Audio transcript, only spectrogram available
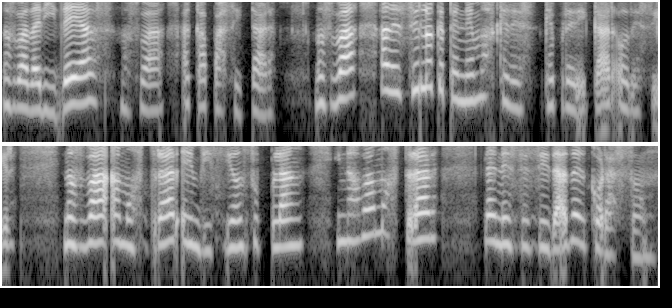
nos va a dar ideas, nos va a capacitar, nos va a decir lo que tenemos que, predicar o decir, nos va a mostrar en visión su plan y nos va a mostrar la necesidad del corazón.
